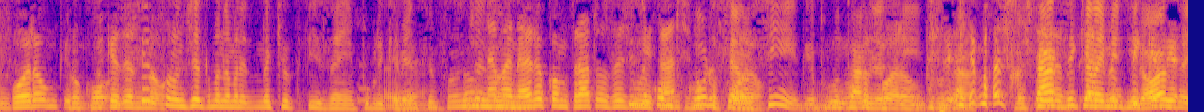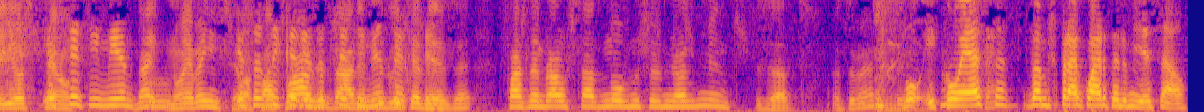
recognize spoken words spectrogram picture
sempre foram, quer dizer, sempre não- foram gentlemen na maneira- naquilo que dizem publicamente, sempre foram na gentlemen. maneira como tratam os ex-militantes, nunca disseram foram. assim, perguntaram-lhe assim. perguntaram, É mais Mas está a dizer que ela é mentirosa e eles disseram... Esse sentimento... Bem, não é bem isso. Essa delicadeza de essa sentimentos é delicadeza faz lembrar o Estado Novo nos seus melhores momentos. Exato. Eu também acho sim. Bom, e com essa, vamos para a quarta nomeação.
